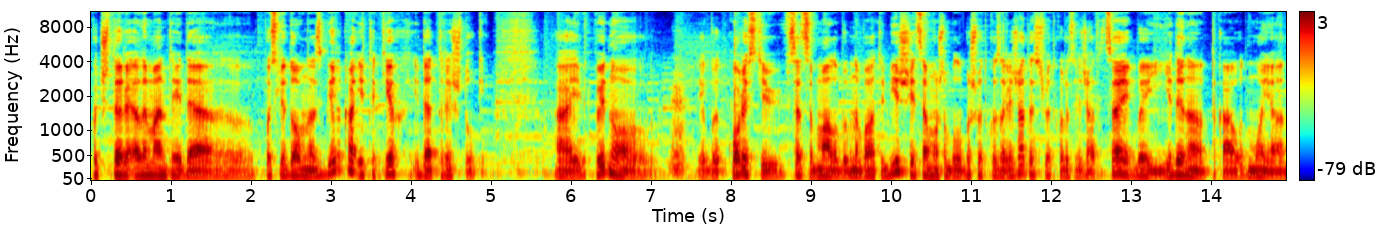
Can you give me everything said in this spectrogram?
по 4 елементи йде е, послідовна збірка, і таких йде 3 штуки. І відповідно, якби користі все це мало б набагато більше, і це можна було б швидко заряджати, швидко розряджати. Це якби єдина така от моя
